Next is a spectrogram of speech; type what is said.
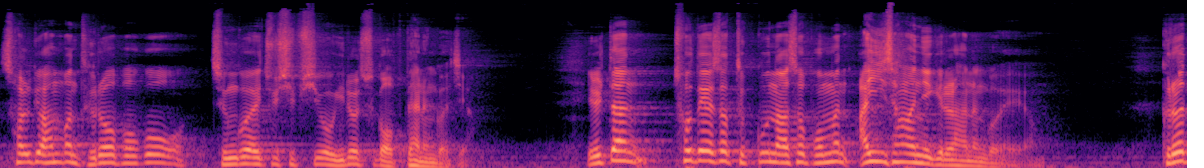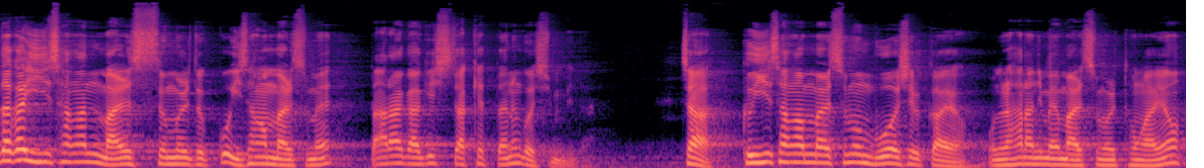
설교 한번 들어보고 증거해 주십시오 이럴 수가 없다는 거죠. 일단 초대해서 듣고 나서 보면 아 이상한 얘기를 하는 거예요. 그러다가 이상한 말씀을 듣고 이상한 말씀에 따라가기 시작했다는 것입니다. 자, 그 이상한 말씀은 무엇일까요? 오늘 하나님의 말씀을 통하여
